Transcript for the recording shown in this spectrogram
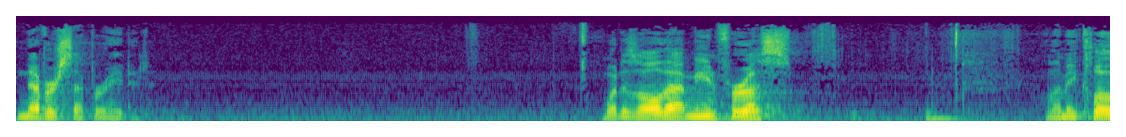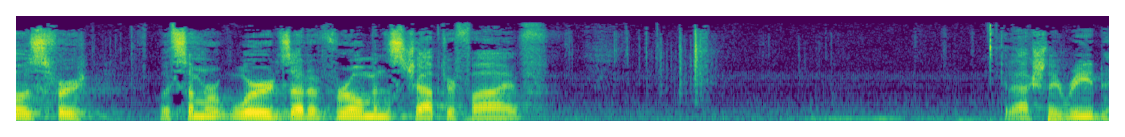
never separated. What does all that mean for us? Let me close for, with some words out of Romans chapter 5. I could actually read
